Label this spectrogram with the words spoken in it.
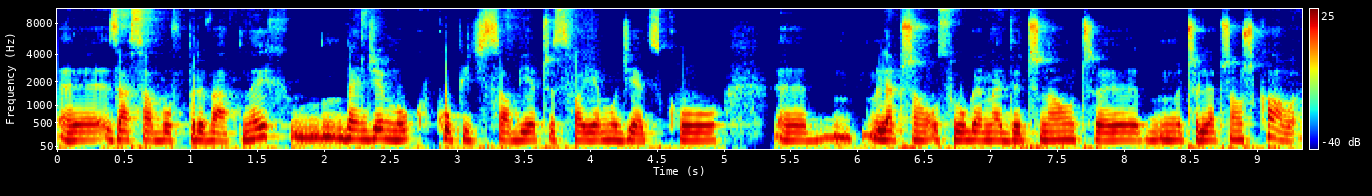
y, zasobów prywatnych, będzie mógł kupić sobie czy swojemu dziecku lepszą usługę medyczną czy, czy lepszą szkołę.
